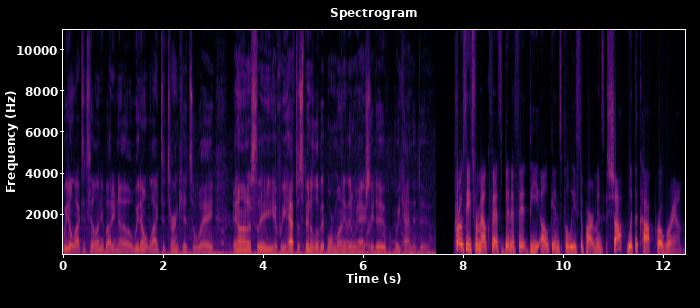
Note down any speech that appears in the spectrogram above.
We don't like to tell anybody no. We don't like to turn kids away. And honestly, if we have to spend a little bit more money than we actually do, we kind of do. Proceeds from Elk Fest benefit the Elkins Police Department's Shop with a Cop program.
